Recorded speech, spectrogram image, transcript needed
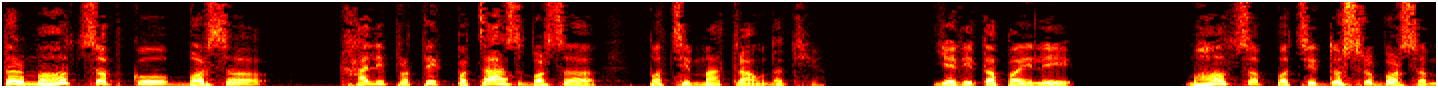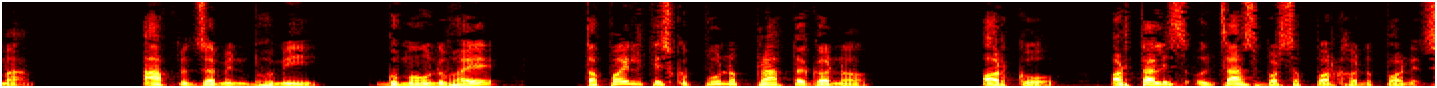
तर महोत्सवको वर्ष खालि प्रत्येक पचास वर्ष पछि मात्र आउँदथ्यो। यदि तपाईँले महोत्सव पछि दोस्रो वर्षमा आफ्नो जमिन भूमि गुमाउनु भए तपाईँले त्यसको पुनः प्राप्त गर्न अर्को अडतालिस उन्चास वर्ष पर्खनु पर्नेछ।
